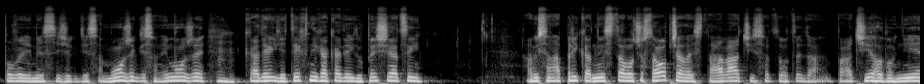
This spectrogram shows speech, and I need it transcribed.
povieme si, že kde sa môže, kde sa nemôže, mm-hmm. kade ide technika, kade idú pešiaci. Aby sa napríklad nestalo, čo sa občas aj stáva, či sa to teda páči alebo nie,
